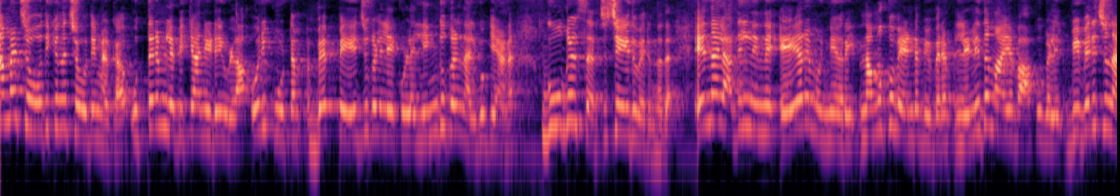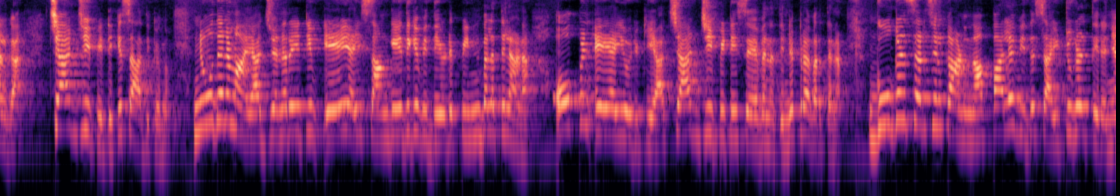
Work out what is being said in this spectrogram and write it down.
നമ്മൾ ചോദിക്കുന്ന ചോദ്യങ്ങൾക്ക് ഉത്തരം ലഭിക്കാനിടയുള്ള ഒരു കൂട്ടം വെബ് പേജുകളിലേക്കുള്ള ലിങ്കുകൾ നൽകുകയാണ് ഗൂഗിൾ സെർച്ച് ചെയ്തു വരുന്നത്. എന്നാൽ അതിൽ നിന്ന് ഏറെ മുന്നേറി നമുക്ക് വേണ്ട വിവരം ലളിതമായ വാക്കുകളിൽ വിവരിച്ചു നൽകാൻ ചാറ്റ് ജി പി ടിക്ക് സാധിക്കുന്നു. നൂതനമായ ജനറേറ്റീവ് എ ഐ സാങ്കേതിക വിദ്യയുടെ പിൻബലത്തിലാണ് ഓപ്പൺ എ ഐ ഒരുക്കിയ ചാറ്റ് ജി പി ടി സേവനത്തിന്റെ പ്രവർത്തനം. ഗൂഗിൾ സെർച്ചിൽ കാണുന്ന പലവിധ സൈറ്റുകൾ തിരഞ്ഞ്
